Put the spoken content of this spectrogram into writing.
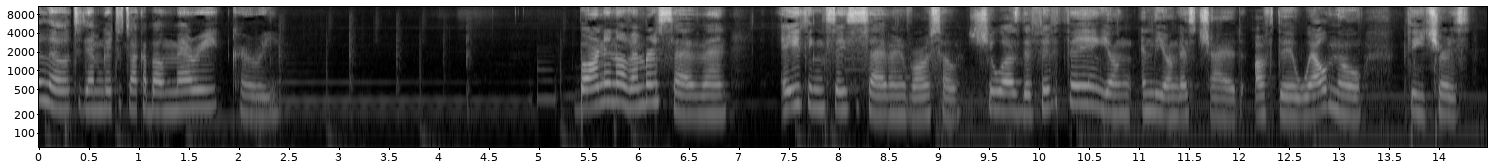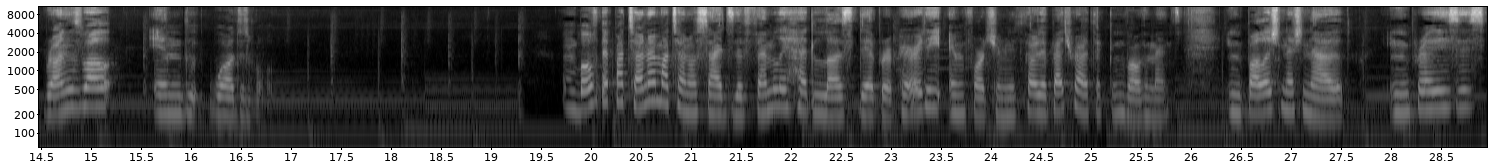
Hello, today I'm going to talk about Mary Curie. Born on November 7, 1867 in Warsaw, she was the fifth young and the youngest child of the well-known teachers Bronislaw and Władysław. On both the paternal and maternal sides, the family had lost their property and fortune through the patriotic involvement in Polish nationality enterprises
